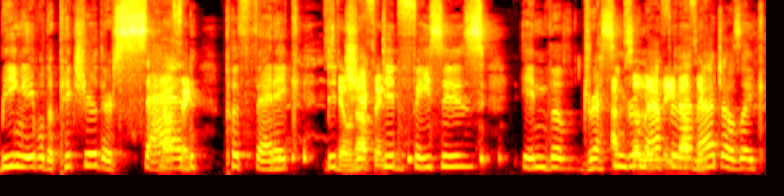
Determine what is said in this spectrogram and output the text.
being able to picture their sad, Nothing. pathetic, dejected faces in the dressing room Absolutely after that match. I was like,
